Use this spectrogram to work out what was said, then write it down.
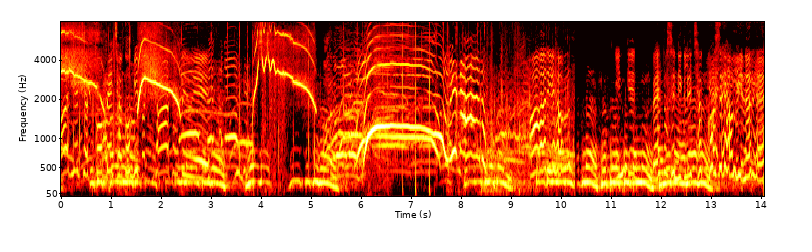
और ये की होते हुए। और ये हम इनके बैटों से निकले छक्कों से हम विनर है।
